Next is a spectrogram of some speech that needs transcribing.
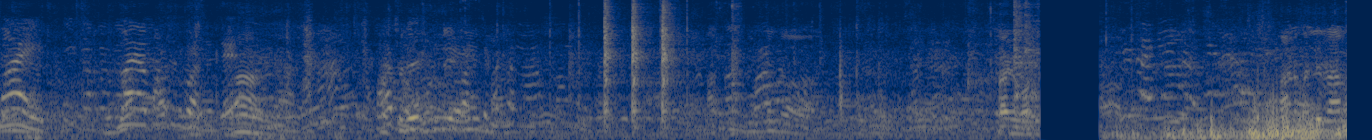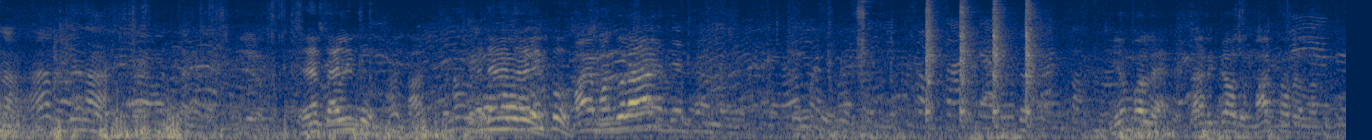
మాయ్ మాయ్ పక్కన పడండి మా మందులా? ఏం బలే దానికి కాదు మాట్లాడాలి అందుకు.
